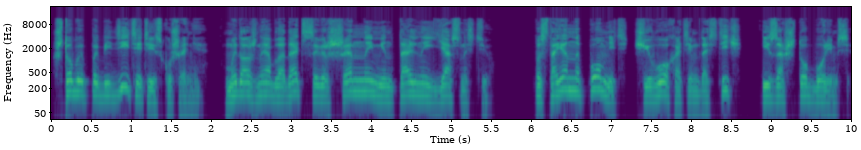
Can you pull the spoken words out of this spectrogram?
Чтобы победить эти искушения, мы должны обладать совершенной ментальной ясностью, постоянно помнить, чего хотим достичь и за что боремся.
